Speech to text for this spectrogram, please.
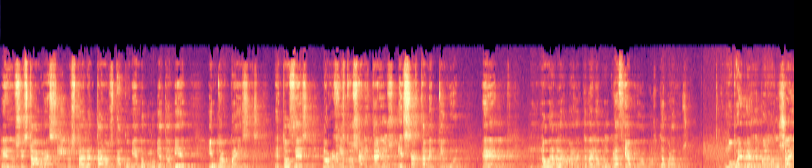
eh, nos está Brasil, nos está adelantando, nos están comiendo, Colombia también y otros países. Entonces, los registros sanitarios exactamente igual. ¿eh? No voy a hablar más del tema de la burocracia, pero vamos, da para mucho. Como pueden ver, de palo rosa hay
